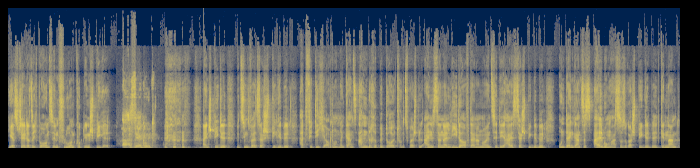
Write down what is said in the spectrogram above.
Jetzt stellt er sich bei uns in den Flur und guckt in den Spiegel. Ah, sehr gut. Ein Spiegel, beziehungsweise das Spiegelbild, hat für dich ja auch noch eine ganz andere Bedeutung. Zum Beispiel eines deiner Lieder auf deiner neuen CD heißt ja Spiegelbild und dein ganzes Album hast du sogar Spiegelbild genannt.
